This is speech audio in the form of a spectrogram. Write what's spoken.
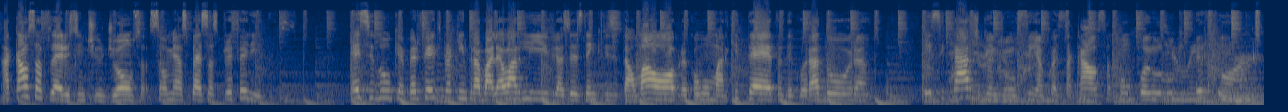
A calça flare e o cintinho de onça são minhas peças preferidas. Esse look é perfeito para quem trabalha ao ar livre, às vezes tem que visitar uma obra, como uma arquiteta, decoradora. Esse cardigan de oncinha com essa calça compõe o look perfeito.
